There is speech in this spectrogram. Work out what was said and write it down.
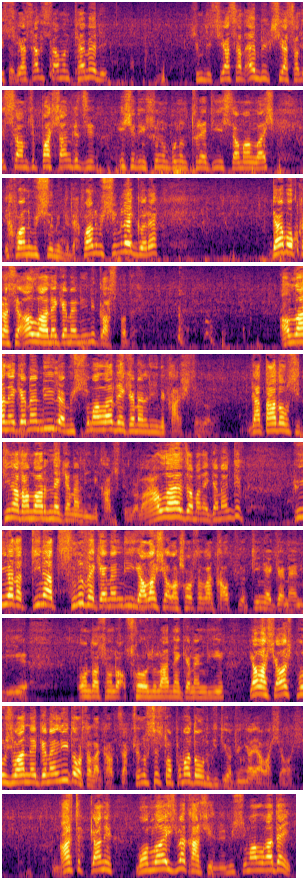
Siyasal İslam'ın temeli şimdi siyasal en büyük siyasal İslamcı başlangıcı işidin şunun bunun türediği İslam anlayış İhvan-ı Müslümindir. İhvan-ı Müslümine göre demokrasi Allah'ın egemenliğini gaspıdır. Allah'ın egemenliğiyle Müslümanların egemenliğini karıştırıyorlar. Ya daha doğrusu din adamlarının egemenliğini karıştırıyorlar. Allah her zaman egemendir. Dünyada din ad, sınıf egemenliği yavaş yavaş ortadan kalkıyor. Din egemenliği, ondan sonra soyluların egemenliği, yavaş yavaş burjuvanın egemenliği de ortadan kalkacak. Sınıfsız topluma doğru gidiyor dünya yavaş yavaş. Artık yani mollaizme karşıyız biz, Müslümanlığa değil.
